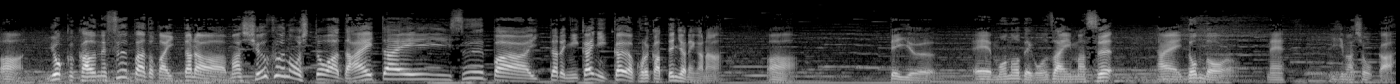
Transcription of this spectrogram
ああよく買うね。スーパーとか行ったら、まあ、主婦の人は大体、スーパー行ったら2回に1回はこれ買ってんじゃねえかな。ああっていう、えー、ものでございます。はい、どんどん、ね、行きましょうか。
